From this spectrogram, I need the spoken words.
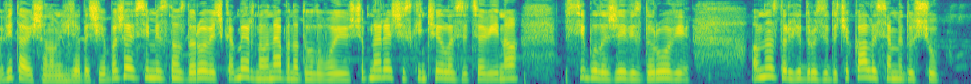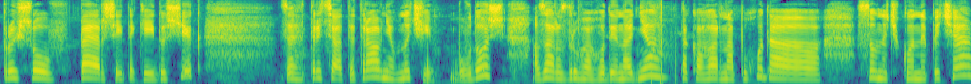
Вітаю, шановні глядачі. Бажаю всім міцного здоров'ячка, мирного неба над головою, щоб нарешті скінчилася ця війна, всі були живі, здорові. А в нас, дорогі друзі, дочекалися ми дощу. Пройшов перший такий дощик. Це 30 травня вночі був дощ, а зараз друга година дня, така гарна погода, сонечко не пече,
